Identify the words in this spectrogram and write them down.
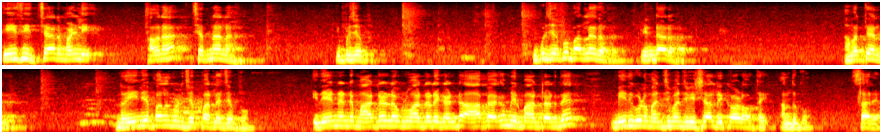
తీసి ఇచ్చారు మళ్ళీ. అవునా? చెప్పినానా ఇప్పుడు చెప్పు. ఇప్పుడు చెప్పు పర్లేదు. వింటారు. అమర్త్యాన్ నువ్వు ఏం చెప్పాలనుకుంటే చెప్పు పర్లేదు చెప్పు. ఇదేంటంటే మాట్లాడేటప్పుడు మాట్లాడే కంటే ఆపాక మీరు మాట్లాడితే మీది కూడా మంచి మంచి విషయాలు రికార్డ్ అవుతాయి అందుకు. సరే.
